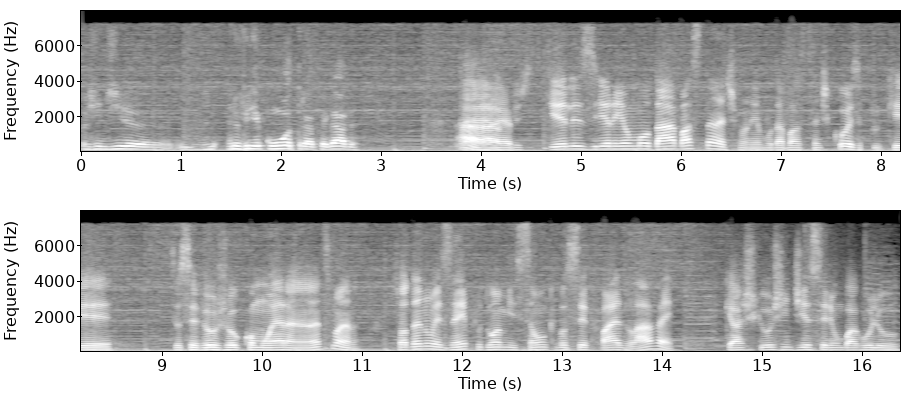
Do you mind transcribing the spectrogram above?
hoje em dia? Eu não viria com outra pegada? Ah, É. eu acredito que eles iriam mudar bastante, mano. Ia mudar bastante coisa, porque se você vê o jogo como era antes, mano, só dando um exemplo de uma missão que você faz lá, velho, que eu acho que hoje em dia seria um bagulho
